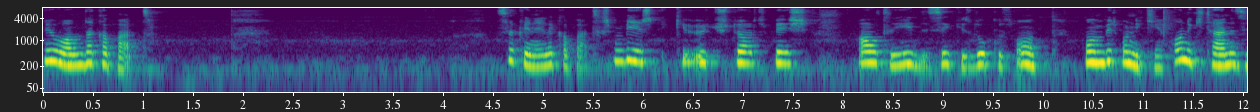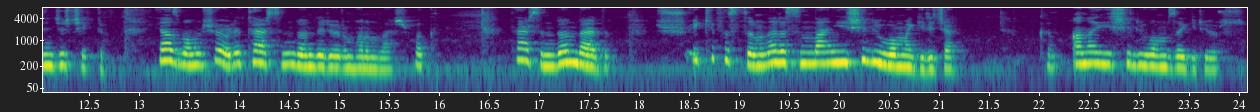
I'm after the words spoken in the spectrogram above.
Yuvamı da kapattım. Sık iğne ile kapattık. Şimdi 1 2 3 4 5 6 7 8 9 10 11 12 12 tane zincir çektim yazmamı şöyle tersini döndürüyorum hanımlar. Bakın tersini döndürdüm. Şu iki fıstığımın arasından yeşil yuvama gireceğim. Bakın ana yeşil yuvamıza giriyoruz.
